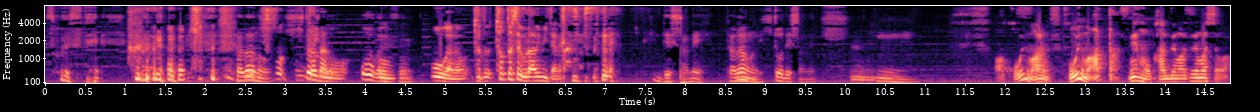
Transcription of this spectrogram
そうですね。ただの、ただの、オーガですね。オーガの、ちょっと、ちょっとした恨みみたいな感じですね。でしたね。ただの人でしたね。う。うんん。あ、こういうのもあるんです。こういうのもあったんですね。もう完全に忘れましたわ。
